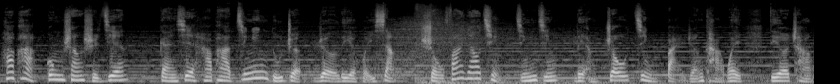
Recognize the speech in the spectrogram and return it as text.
哈帕工商时间。感谢哈帕精英读者热烈回响，首发邀请，仅仅两周近百人卡位。第二场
